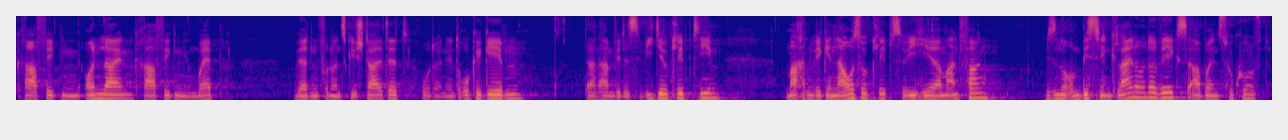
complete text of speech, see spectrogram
Grafiken online, Grafiken im Web werden von uns gestaltet oder in den Druck gegeben. Dann haben wir das Videoclip-Team. Machen wir genauso Clips wie hier am Anfang. Wir sind noch ein bisschen kleiner unterwegs, aber in Zukunft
